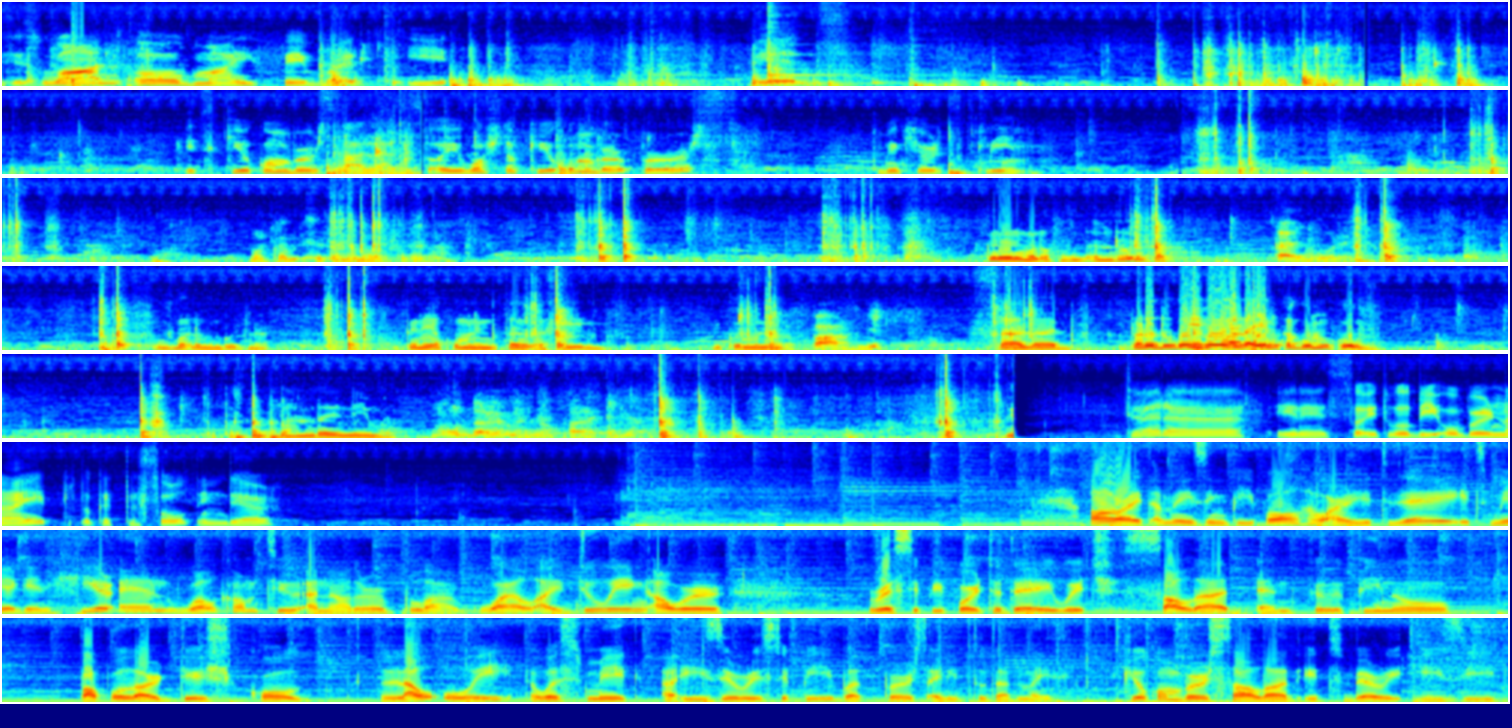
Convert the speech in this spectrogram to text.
This is one of my favorite to eat. It's it's cucumber salad. So I wash the cucumber first to make sure it's clean. Magkamit mo talaga. Ako sa andon. Kain gulay. Ugma naman good na. Kani ako manimutan ng asin. Hindi ko man Pangit. salad. Para dugay ba wala yung kagumkom. Tapos nagbahanday ni mo. Noon na rin, may nang kain niya. Ta-da! It is. So it will be overnight. Look at the salt in there. Alright, amazing people. How are you today? It's me again here and welcome to another vlog. While I doing our recipe for today, which salad and Filipino popular dish called lauoy. I was make a easy recipe, but first I need to done my cucumber salad. It's very easy.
